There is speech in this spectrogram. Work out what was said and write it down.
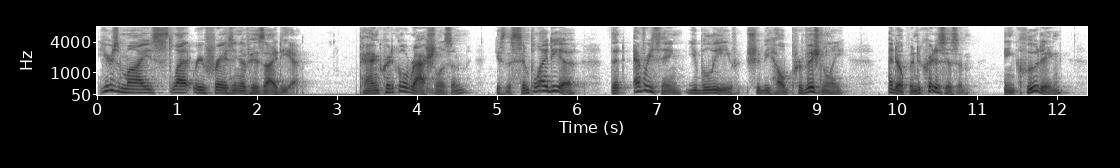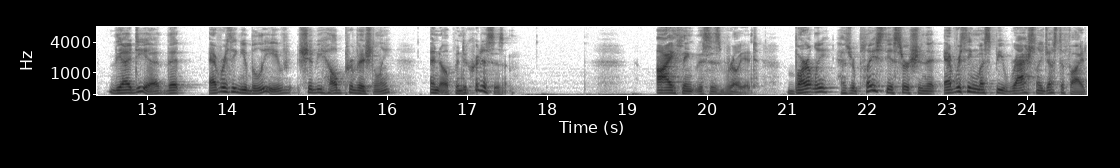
Here's my slight rephrasing of his idea Pancritical rationalism is the simple idea that everything you believe should be held provisionally and open to criticism, including the idea that everything you believe should be held provisionally and open to criticism. I think this is brilliant. Bartley has replaced the assertion that everything must be rationally justified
